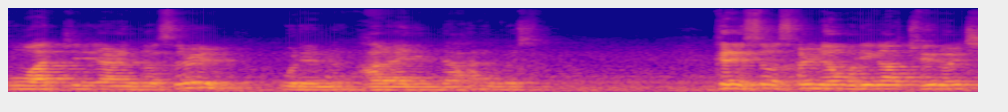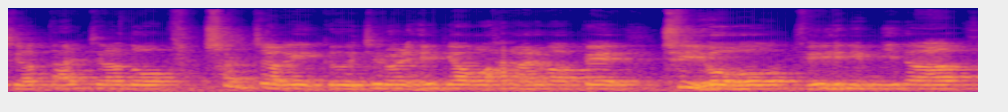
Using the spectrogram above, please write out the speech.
동화줄이라는 것을 우리는 알아야 된다 하는 것입니다. 그래서 설령 우리가 죄를 지었다 할지라도 철저하게 그 죄를 회개하고 하나님 앞에 주여 죄인입니다.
